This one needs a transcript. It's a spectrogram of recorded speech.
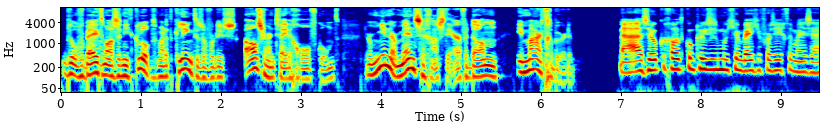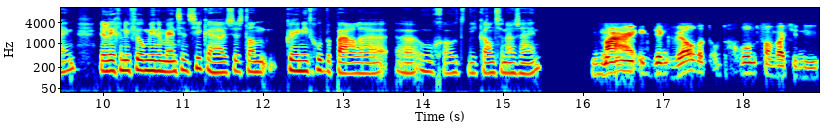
ik bedoel, verbeter me als het niet klopt, maar het klinkt alsof er dus, als er een tweede golf komt, er minder mensen gaan sterven dan in maart gebeurde. Nou, zulke grote conclusies moet je een beetje voorzichtig mee zijn. Er liggen nu veel minder mensen in het ziekenhuis, dus dan kun je niet goed bepalen uh, hoe groot die kansen nou zijn. Maar ik denk wel dat op de grond van wat je nu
